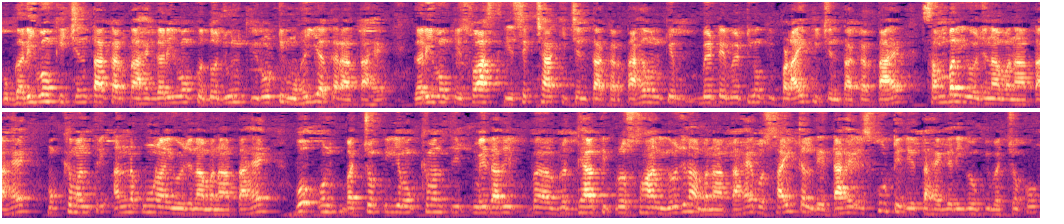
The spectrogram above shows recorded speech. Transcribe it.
वो गरीबों की चिंता करता है, गरीबों को दो जून की रोटी मुहैया कराता है, गरीबों की स्वास्थ्य की, शिक्षा की चिंता करता है, उनके बेटे बेटियों की पढ़ाई की चिंता करता है, संबल योजना बनाता है, मुख्यमंत्री अन्नपूर्णा योजना बनाता है, वो उन बच्चों के लिए मुख्यमंत्री मेधावी विद्यार्थी प्रोत्साहन योजना बनाता है, वो साइकिल देता है, स्कूटी देता है गरीबों की बच्चों को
